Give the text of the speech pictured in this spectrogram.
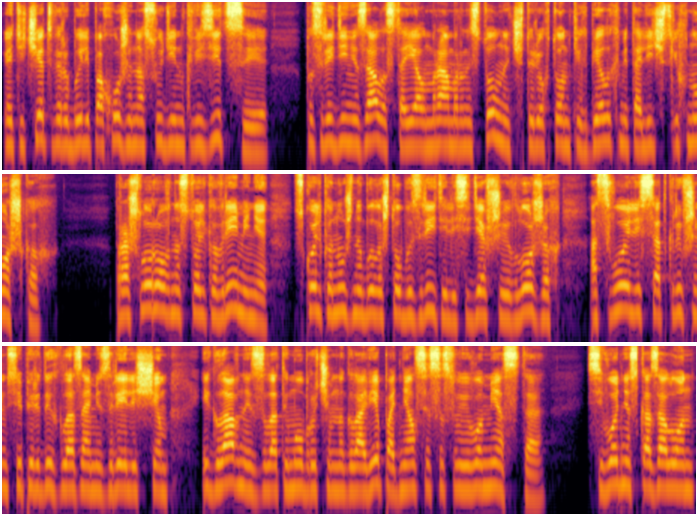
Эти четверо были похожи на судьи Инквизиции. Посредине зала стоял мраморный стол на четырех тонких белых металлических ножках. Прошло ровно столько времени, сколько нужно было, чтобы зрители, сидевшие в ложах, освоились с открывшимся перед их глазами зрелищем, и главный с золотым обручем на голове поднялся со своего места – Сегодня, сказал он,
